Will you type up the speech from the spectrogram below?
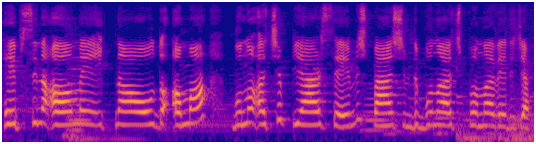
Hepsini almaya ikna oldu ama bunu açıp yerseymiş. Ben şimdi bunu açıp ona vereceğim.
